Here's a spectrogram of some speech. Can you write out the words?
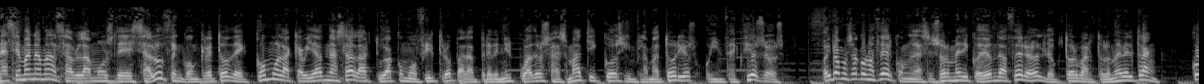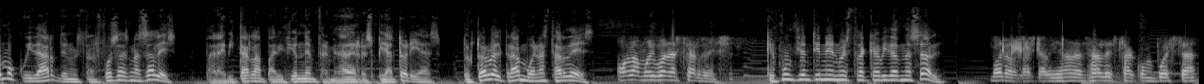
Una semana más hablamos de salud, en concreto de cómo la cavidad nasal actúa como filtro para prevenir cuadros asmáticos, inflamatorios o infecciosos. Hoy vamos a conocer con el asesor médico de Onda Cero, el doctor Bartolomé Beltrán, cómo cuidar de nuestras fosas nasales para evitar la aparición de enfermedades respiratorias. Doctor Beltrán, buenas tardes. Hola, muy buenas tardes. ¿Qué función tiene nuestra cavidad nasal? Bueno, la cavidad nasal está compuesta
